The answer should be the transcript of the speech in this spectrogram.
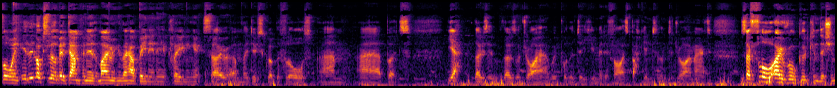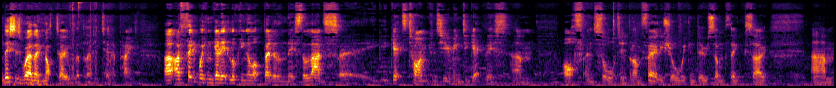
flooring, it, looks a little bit damp in here at the moment because they have been in here cleaning it, so um, they do scrub the floors. Um, uh, but yeah, those are, those will dry out. We put the dehumidifiers back into them to dry them out. So floor overall good condition. This is where they've knocked over the bloody tin of paint. Uh, I think we can get it looking a lot better than this. The lads, uh, it gets time consuming to get this um, off and sorted, but I'm fairly sure we can do something. So um,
